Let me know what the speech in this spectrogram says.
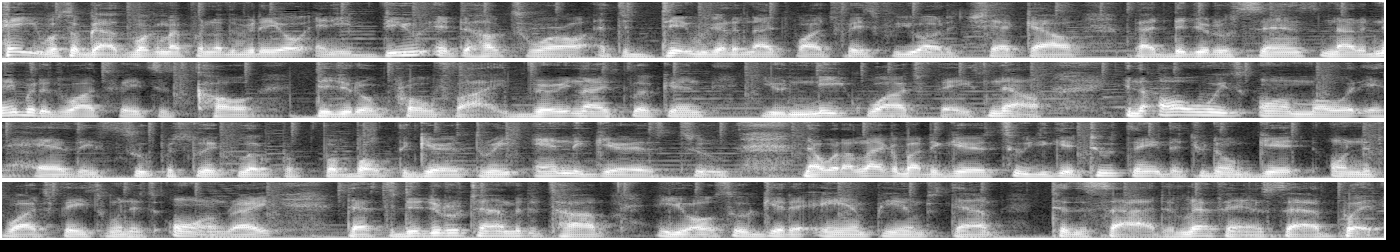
Hey, what's up guys? Welcome back for another video and a view into Huck's World. And today we got a nice watch face for you all to check out by Digital Sense. Now the name of this watch face is called Digital Profile. Very nice looking, unique watch face. Now, in always on mode, it has a super slick look for, for both the Gear 3 and the Gear S2. Now what I like about the Gear 2, you get two things that you don't get on this watch face when it's on, right? That's the digital time at the top and you also get an AM PM stamp to the side, the left hand side. But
